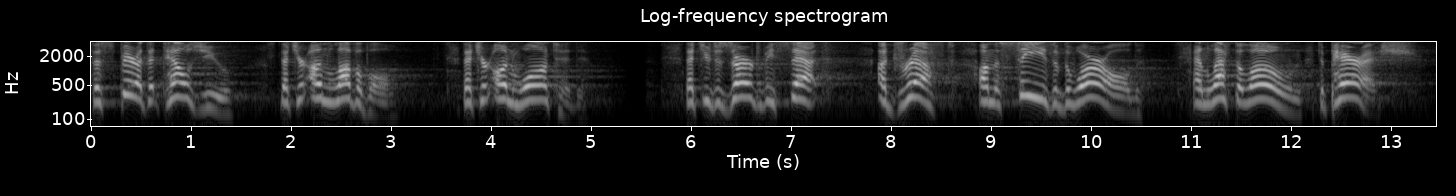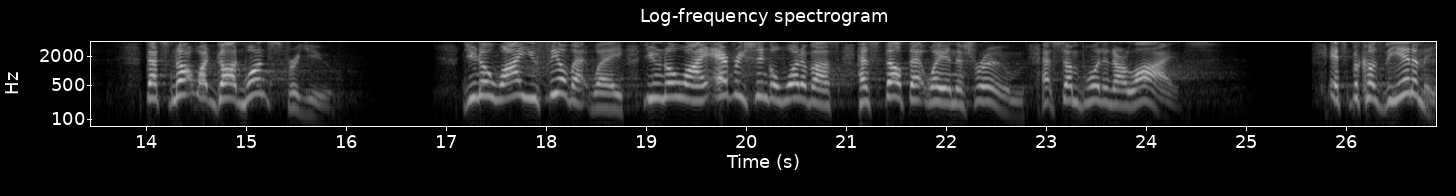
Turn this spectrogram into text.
the spirit that tells you that you're unlovable, that you're unwanted, that you deserve to be set adrift on the seas of the world and left alone to perish. That's not what God wants for you. Do you know why you feel that way? Do you know why every single one of us has felt that way in this room at some point in our lives? It's because the enemy,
